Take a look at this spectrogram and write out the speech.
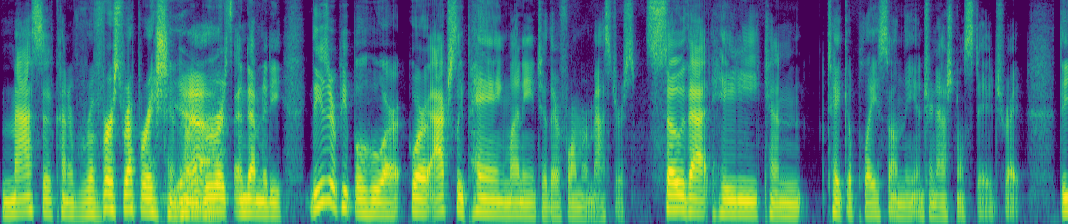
massive kind of reverse reparation, yeah. right? reverse indemnity. These are people who are who are actually paying money to their former masters so that Haiti can take a place on the international stage, right? The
